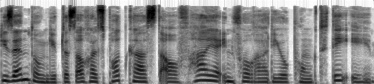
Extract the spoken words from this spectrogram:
Die Sendung gibt es auch als Podcast auf hrinforadio.de.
